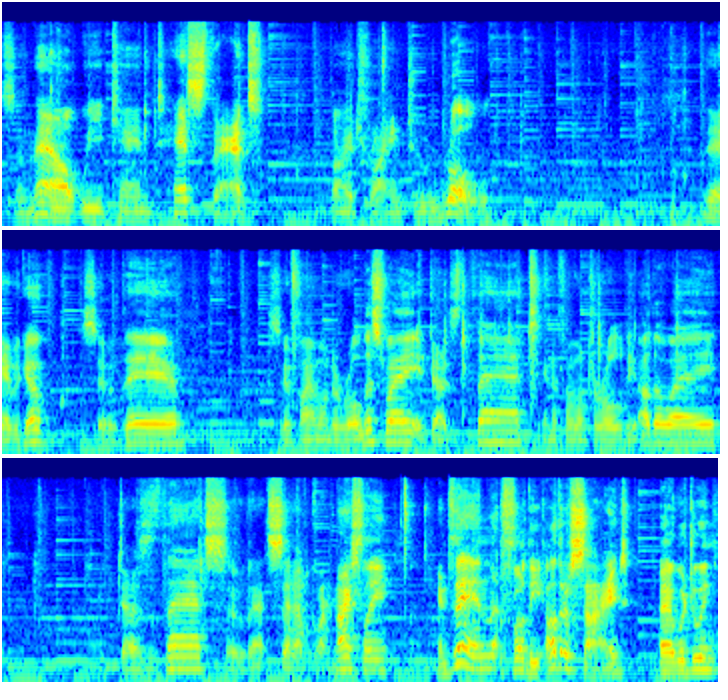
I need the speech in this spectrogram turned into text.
So now we can test that by trying to roll. There we go. So there. So if I want to roll this way, it does that. And if I want to roll the other way, it does that. So that's set up quite nicely. And then for the other side, uh, we're doing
